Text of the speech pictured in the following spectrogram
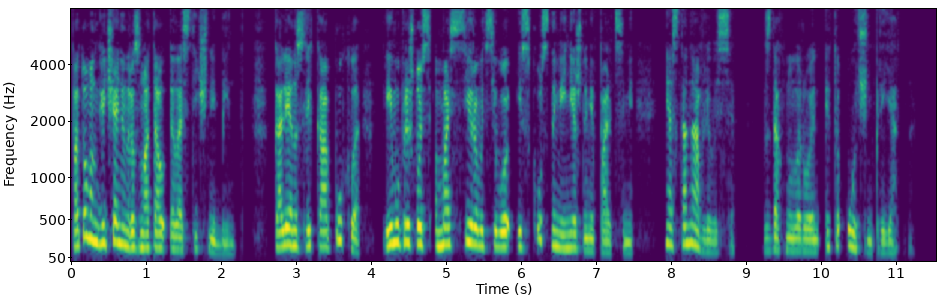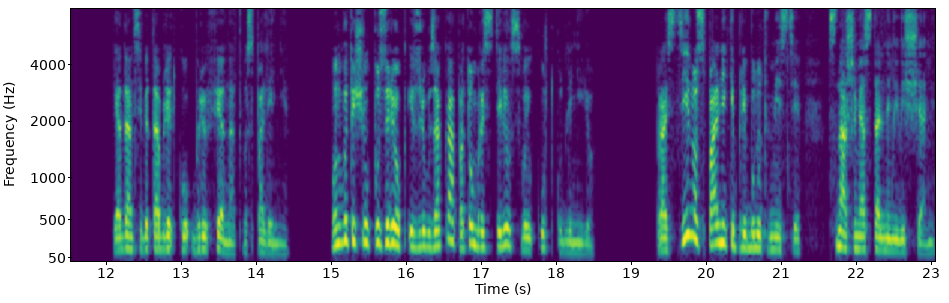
Потом англичанин размотал эластичный бинт. Колено слегка опухло, и ему пришлось массировать его искусными и нежными пальцами. «Не останавливайся», — вздохнула Роэн, — «это очень приятно. Я дам тебе таблетку брюфена от воспаления. Он вытащил пузырек из рюкзака, а потом расстелил свою куртку для нее. «Прости, но спальники прибудут вместе с нашими остальными вещами.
